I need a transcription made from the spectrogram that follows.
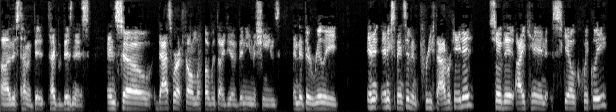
uh, this type of bi- type of business. And so that's where I fell in love with the idea of vending machines and that they're really in- inexpensive and prefabricated so that I can scale quickly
